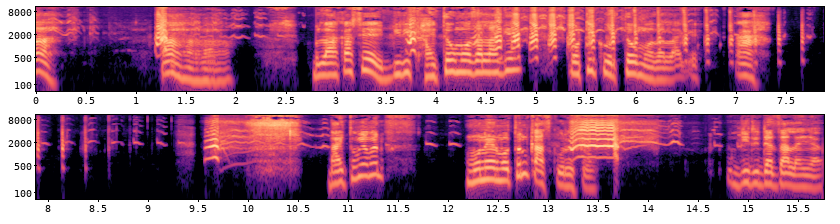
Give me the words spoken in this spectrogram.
আহ আকাশে বিড়ি খাইতেও মজা লাগে, পটি করতেও মজা লাগে। আহ। ভাই, তুমি আমার মনের মতন কাজ করেছ। বিড়িটা জ্বালাইয়া।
